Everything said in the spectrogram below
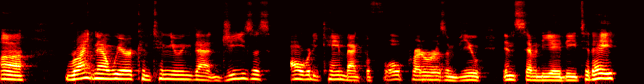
Uh, right now, we are continuing that Jesus already came back, the full preterism view in 70 AD. Today,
